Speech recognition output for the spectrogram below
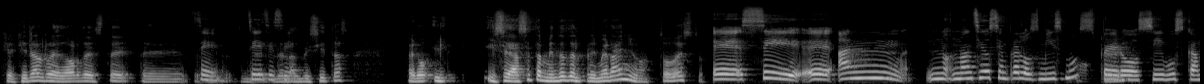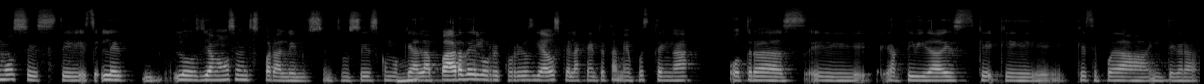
que gira alrededor de este, de, sí, sí, sí, de las visitas, pero y, y se hace también desde el primer año, todo esto. Eh, sí, eh, han, no, han sido siempre los mismos, pero sí buscamos, este, los llamamos eventos paralelos. Entonces, como que a mm. la par de los recorridos guiados, que la gente también pues tenga otras eh, actividades que, que, que, se pueda integrar.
